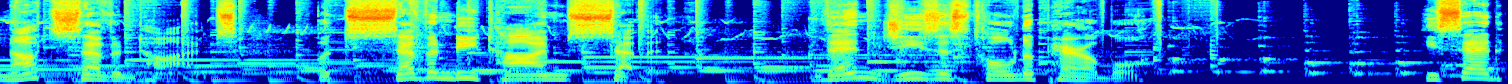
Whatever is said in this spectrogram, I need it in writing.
not seven times, but 70 times seven. Then Jesus told a parable. He said,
